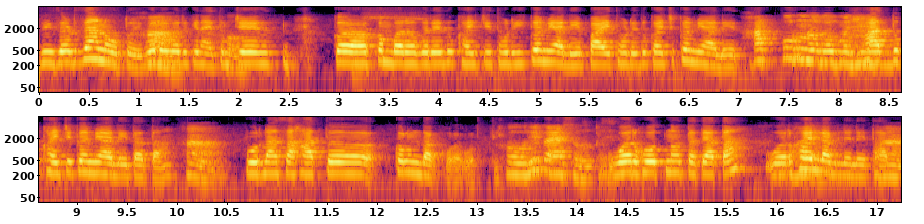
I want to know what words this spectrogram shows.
रिझल्ट जाणवतोय. हा. बरोबर की नाही? तुमचे क कंबर वगैरे दुखायची थोडी कमी आली पाय थोडे दुखायचे कमी आलेत. हात पूर्ण जो म्हणजे हात दुखायचे कमी आलेत आता. हा. पूर्ण असा हात अ, करून दाखवा वरती. हो हे काय असं होतं? वर होत नव्हतं ते आता. वर व्हायला लागलेले आहेत हात. हा.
